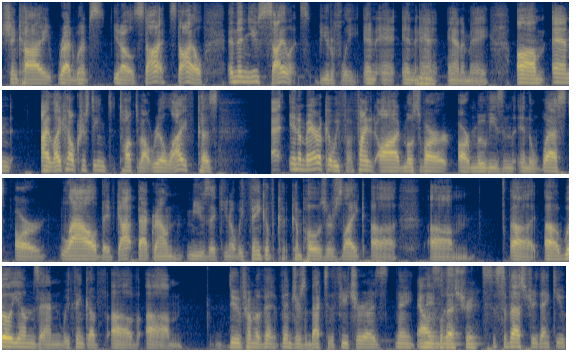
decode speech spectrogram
shinkai radwimps you know style style and then use silence beautifully in in, in Mhm. an- anime um and i like how christine talked about real life because in America, we f- find it odd. Most of our, our movies in in the West are loud. They've got background music. You know, we think of c- composers like uh, um, uh, uh, Williams, and we think of of um, dude from Avengers and Back to the Future. His name, Alan Silvestri. Silvestri, thank you.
